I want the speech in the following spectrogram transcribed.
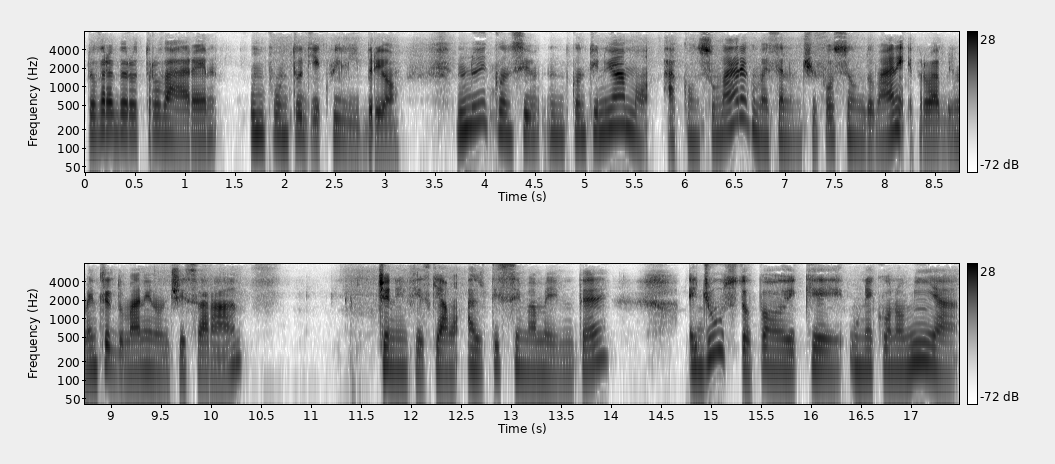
dovrebbero trovare un punto di equilibrio. Noi consi- continuiamo a consumare come se non ci fosse un domani e probabilmente il domani non ci sarà ce ne infischiamo altissimamente. È giusto poi che un'economia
